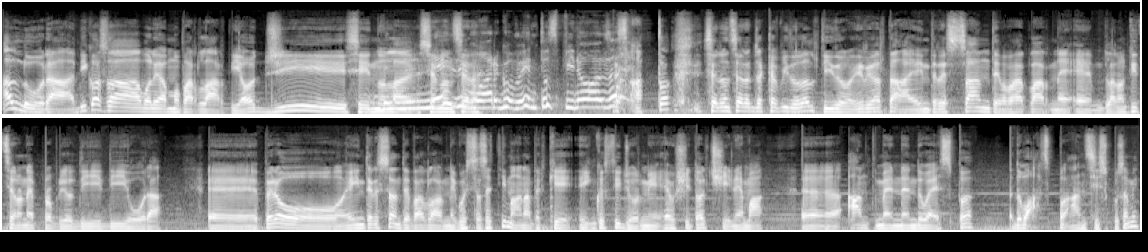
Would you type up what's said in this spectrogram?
Allora, di cosa volevamo parlarvi oggi? Se non, la, se non era... argomento spinoso. Esatto, se non si era già capito dal titolo, in realtà è interessante parlarne, eh, la notizia non è proprio di, di ora, eh, però è interessante parlarne questa settimana perché in questi giorni è uscito al cinema uh, Ant-Man and the Wasp, The Wasp, anzi scusami,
